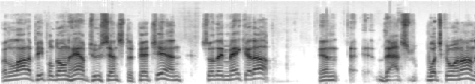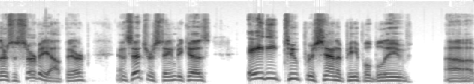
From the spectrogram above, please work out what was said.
but a lot of people don't have two cents to pitch in, so they make it up. And uh, that's what's going on. There's a survey out there, and it's interesting because 82% of people believe uh,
